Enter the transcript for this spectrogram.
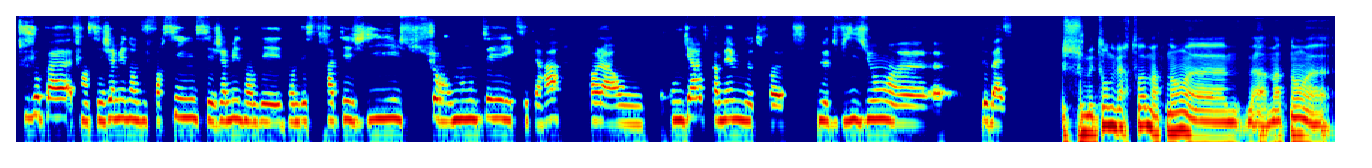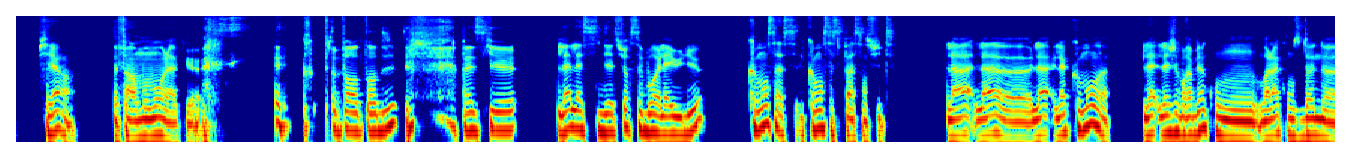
toujours pas, enfin c'est jamais dans du forcing, c'est jamais dans des dans des stratégies surmontées, etc. Voilà, on, garde quand même notre notre vision euh, de base. Je me tourne vers toi maintenant, euh, bah, maintenant Pierre. Ça fait un moment là que t'as pas entendu parce que là la signature c'est bon, elle a eu lieu. Comment ça, comment ça se passe ensuite? Là, là, euh, là, là, comment Là, là j'aimerais bien qu'on, voilà, qu'on se donne, euh,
